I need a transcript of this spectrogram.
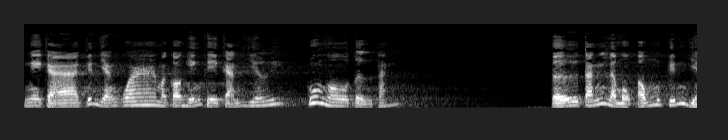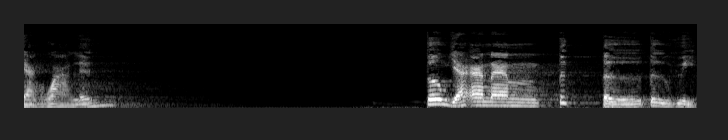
Ngay cả kính dạng hoa mà còn hiển thị cảnh giới, Huống hồ tự tánh. Tự tánh là một ống kính dạng hoa lớn. Tôn giả A Nan tức tự tư duy.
